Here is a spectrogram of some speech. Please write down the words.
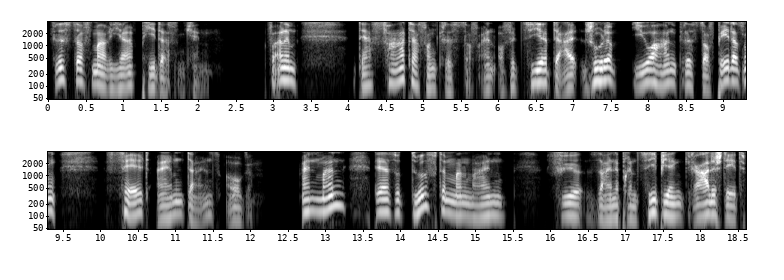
Christoph Maria Pedersen kennen. Vor allem der Vater von Christoph, ein Offizier der alten Schule, Johann Christoph Pedersen, fällt einem da ins Auge. Ein Mann, der, so dürfte man meinen, für seine Prinzipien gerade steht,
